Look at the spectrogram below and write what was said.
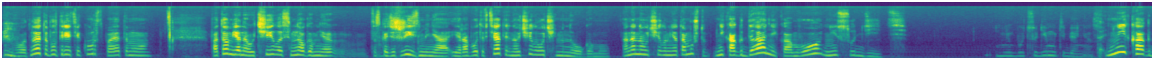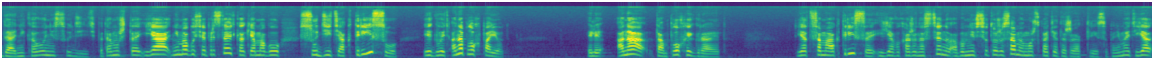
Вот. Но это был третий курс, поэтому потом я научилась, много мне, так сказать, жизнь меня и работа в театре научила очень многому. Она научила меня тому, что никогда никого не судить. Не будь судим, у тебя не осудят. Никогда никого не судить. Потому что я не могу себе представить, как я могу судить актрису и говорить, она плохо поет. Или она там плохо играет. Я сама актриса, и я выхожу на сцену, обо мне все то же самое, можно сказать, это же актриса, понимаете? Я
